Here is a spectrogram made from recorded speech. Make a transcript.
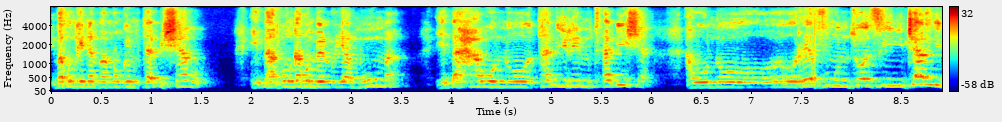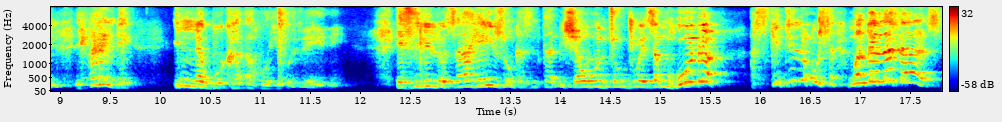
Ibabu ngenamba ngemtabishawo ibabo ngabo mbendu ya muma iba hawono tabiri mtabisha awono revu nzozi jambi iharende inna bukaahu yuudhini izililo zahe izo ngazintabisha wo ujuweza muhundra asikitile usa mwangala dasi.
